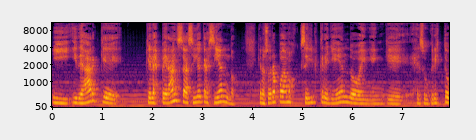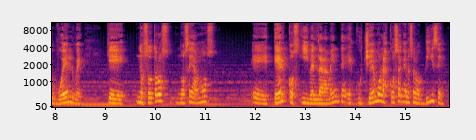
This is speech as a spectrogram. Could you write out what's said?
Y dejar que, que la esperanza siga creciendo, que nosotros podamos seguir creyendo en, en que Jesucristo vuelve, que nosotros no seamos eh, tercos y verdaderamente escuchemos las cosas que se nos dicen,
